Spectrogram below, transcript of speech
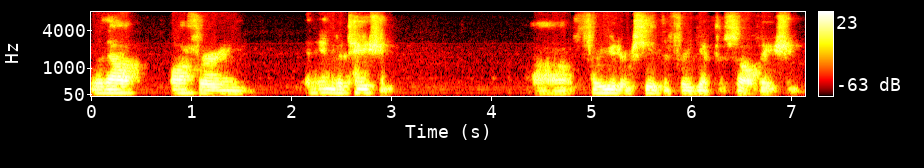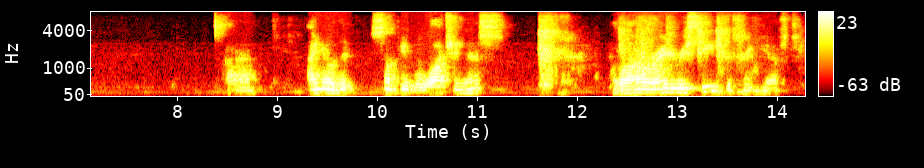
without offering an invitation uh, for you to receive the free gift of salvation. Uh, I know that some people watching this have already received the free gift.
